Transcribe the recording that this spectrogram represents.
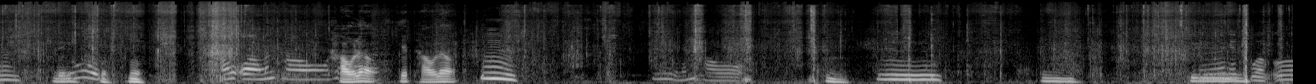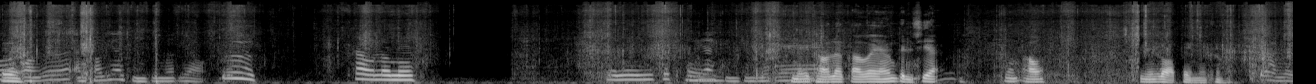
นั่งเด่นนี่เอาออกมันเทาเท่าแล้วเพชรเท่าแล้วอืมนี่มันเทาอืมอืมอืมเออเฮ็ดปวกเออเออออกเอออันเขาเรียกกินไปหมดแล้วอืมเข้าแล้วแม่อันนี้ก็เขาเข้าเรียกกินไปหมดแล้ว ในเท่าแล้วก็เอาไว้ให้มันเป็นเสี้ยต้องเอานี่หลอกไปไหมครับจ้างเลย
